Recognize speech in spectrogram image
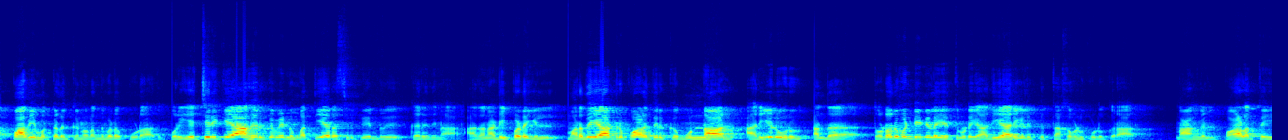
அப்பாவி மக்களுக்கு நடந்துவிடக்கூடாது ஒரு எச்சரிக்கையாக இருக்க வேண்டும் மத்திய அரசிற்கு என்று கருதினார். அதன் அடிப்படையில் மருதையாற்று பாலத்திற்கு முன்னால் அரியலூர் அந்த தொடர்வண்டி நிலையத்தினுடைய அதிகாரிகளுக்கு தகவல் கொடுக்கிறார். நாங்கள் பாலத்தை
